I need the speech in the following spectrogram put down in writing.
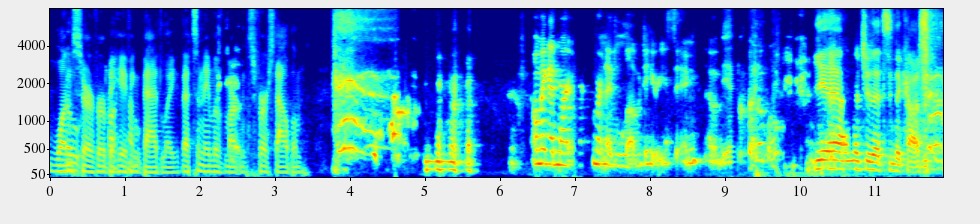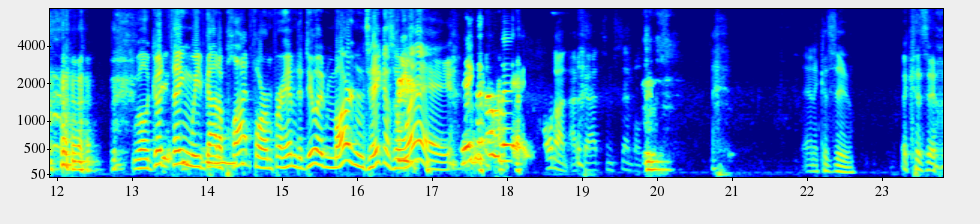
One So, server talk behaving about- badly. That's the name of Martin's first album. Oh my God, Martin, Martin, I'd love to hear you sing. That would be incredible. yeah, I'm not sure that's in the cards. Well, good thing we've got a platform for him to do it. Martin, take us away. Take it away. Hold on, I've got some cymbals and a kazoo. A kazoo.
